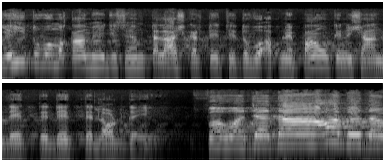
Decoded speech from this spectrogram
یہی تو وہ مقام ہے جسے ہم تلاش کرتے تھے تو وہ اپنے پاؤں کے نشان دیکھتے دیکھتے لوٹ گئے۔ فوجدا عبدا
